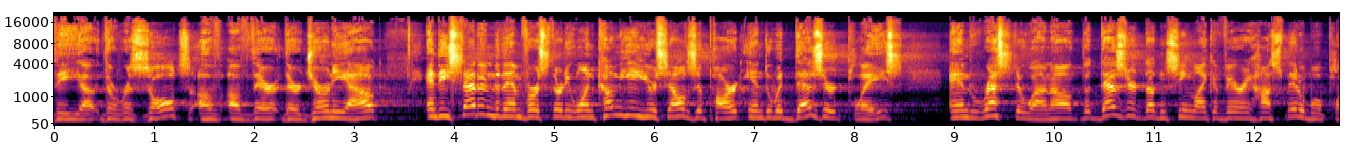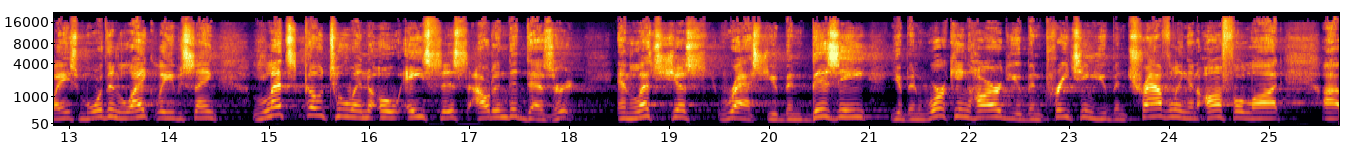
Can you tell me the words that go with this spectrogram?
the, uh, the results of, of their, their journey out. And he said unto them, verse 31 Come ye yourselves apart into a desert place and rest a while. Now, the desert doesn't seem like a very hospitable place. More than likely, he was saying, let's go to an oasis out in the desert and let's just rest. You've been busy, you've been working hard, you've been preaching, you've been traveling an awful lot. Uh,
